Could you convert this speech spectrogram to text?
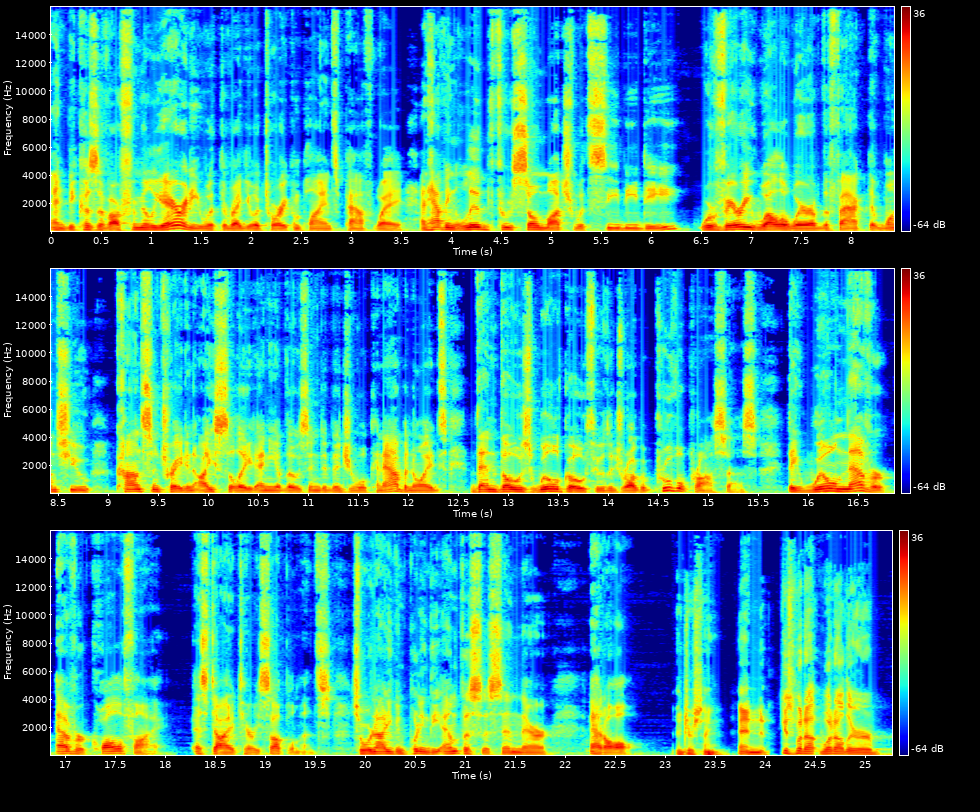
and because of our familiarity with the regulatory compliance pathway and having lived through so much with CBD, we're very well aware of the fact that once you concentrate and isolate any of those individual cannabinoids, then those will go through the drug approval process. They will never, ever qualify as dietary supplements. So we're not even putting the emphasis in there at all. Interesting. And guess what? Uh, what other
